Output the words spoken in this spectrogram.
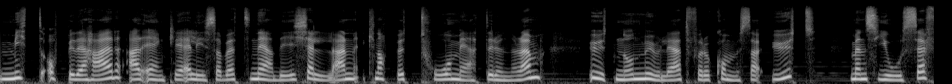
Midt oppi det her er egentlig Elisabeth nede i kjelleren knappe to meter under dem, uten noen mulighet for å komme seg ut, mens Josef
